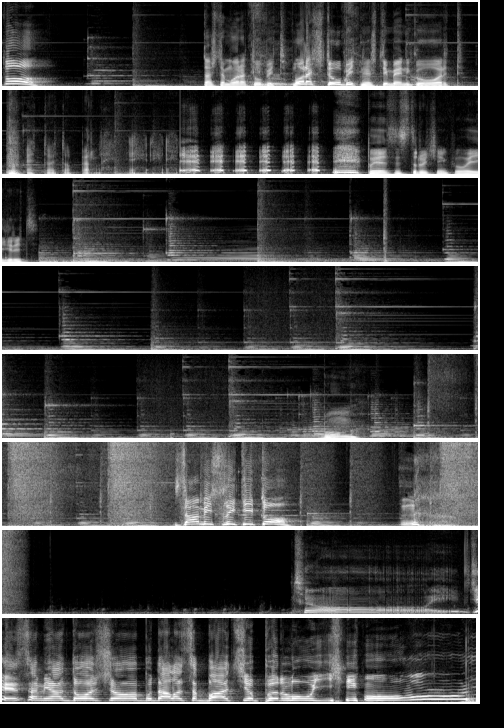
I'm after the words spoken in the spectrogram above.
To! Sad ćete morat ubit. Morat ćete ubit, nešto ti meni govorit. E, to je to, perle. pa ja sam stručnjak u ovoj igrici. Bum. Zamisli ti to! Joj, gdje sam ja došao? Budala sam bacio prlu. Joj.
